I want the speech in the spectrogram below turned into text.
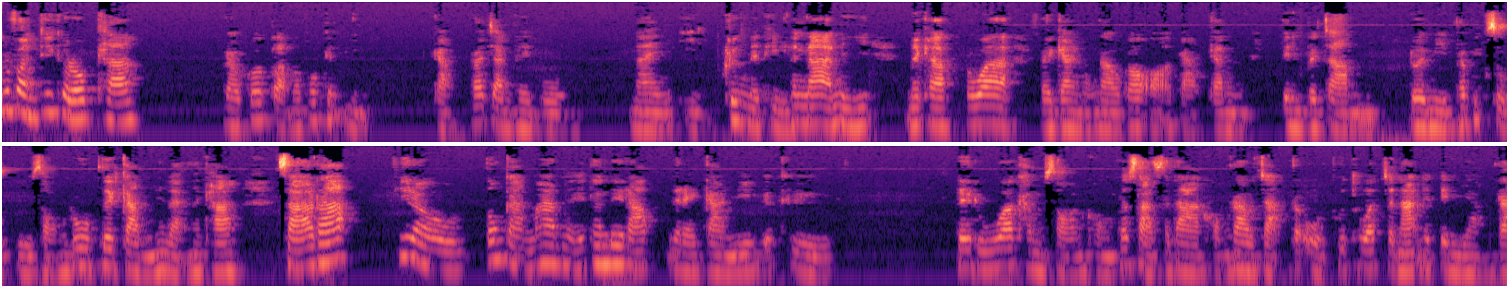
ท่านฟังที่เคารพคะ เราก็กลับมาพบกันอีกกับพระอาจารย์ไพบูลในอีกครึ่งนาทีข้างหน้านี้นะคะเพราะว่ารายการของเราก็ออกอากาศกันเป็นประจำโดยมีพระภิกษุอยู่สองรูปด้วยกันนี่แหละนะคะ สาระที่เราต้องการมากเลยให้ท่านได้รับในรายการนี้ก็คือ ได้รู้ว่าคำสอนของพระศาสดาของเราจากพระโอษฐ์พุทธวจนะได้เป็นอย่างไร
